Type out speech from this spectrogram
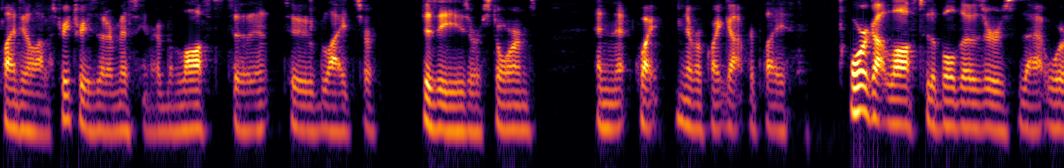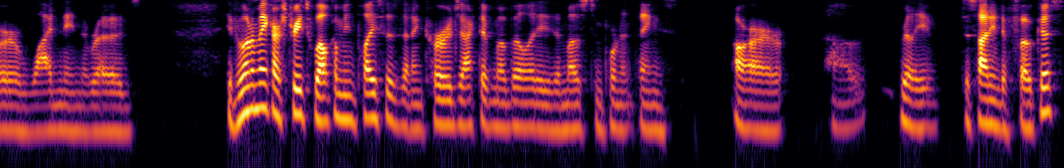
planting a lot of street trees that are missing or have been lost to to blights or disease or storms, and that quite never quite got replaced or got lost to the bulldozers that were widening the roads. If we want to make our streets welcoming places that encourage active mobility, the most important things are uh, really deciding to focus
